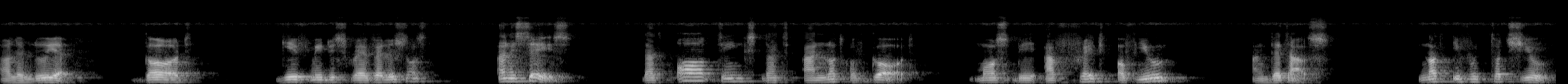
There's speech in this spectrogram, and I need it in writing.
Hallelujah. God gave me these revelations, and He says that all things that are not of God must be afraid of you and get out. Not even touch you.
